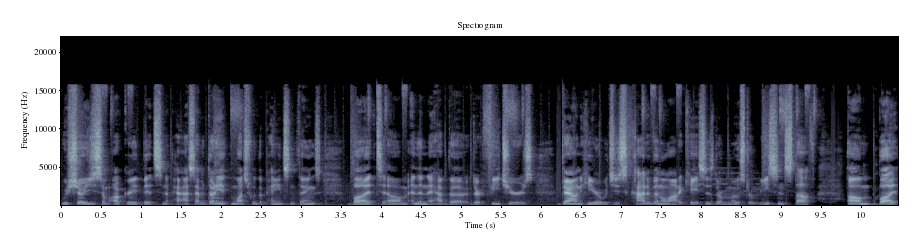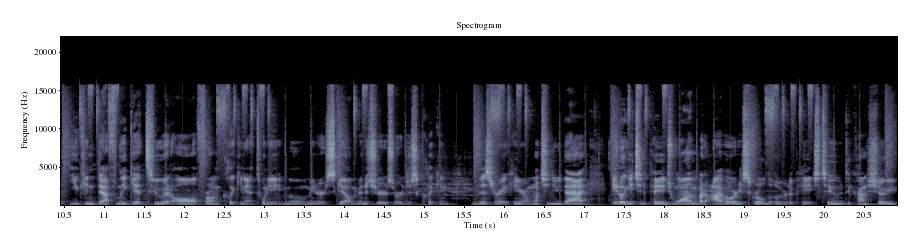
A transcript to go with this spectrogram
We showed you some upgrade bits in the past. I haven't done much with the paints and things, but um, and then they have the their features down here, which is kind of in a lot of cases their most recent stuff. Um, but you can definitely get to it all from clicking at 28 millimeter scale miniatures or just clicking this right here. And once you do that, it'll get you to page one, but I've already scrolled over to page two to kind of show you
